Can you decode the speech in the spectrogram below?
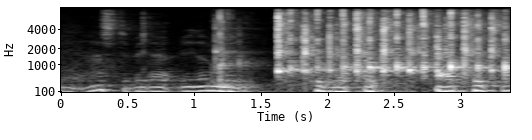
Yeah, it has to be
